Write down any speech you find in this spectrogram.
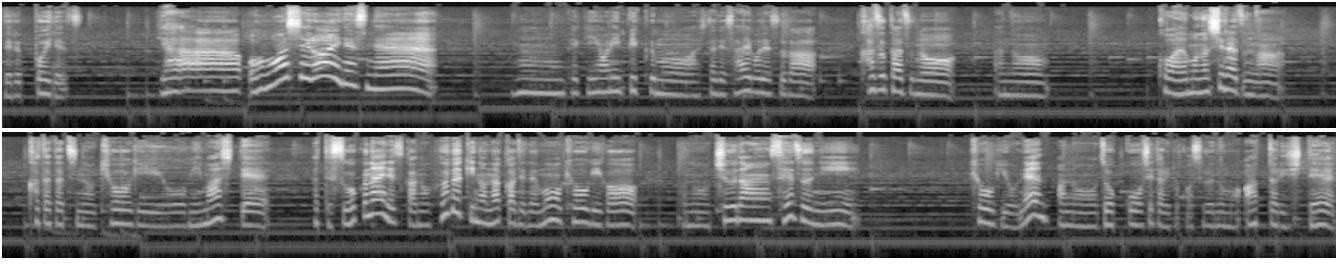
てるっぽいです。いやー面白いですね。うん北京オリンピックも明日で最後ですが数々のあの怖いもの知らずな方たちの競技を見ましてだってすごくないですか？あの吹雪の中ででも競技があの中断せずに競技をねあの続行してたりとかするのもあったりして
